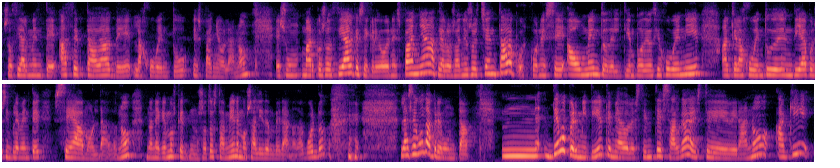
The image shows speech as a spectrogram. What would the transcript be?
socialmente aceptada de la juventud española. Es un marco social que se creó en España hacia los años 80, pues con ese aumento del tiempo de ocio juvenil al que la juventud hoy en día pues simplemente se ha amoldado, ¿no? No neguemos que nosotros también hemos salido en verano, ¿de acuerdo? la segunda pregunta, mm, ¿debo permitir que mi adolescente salga este verano? Aquí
